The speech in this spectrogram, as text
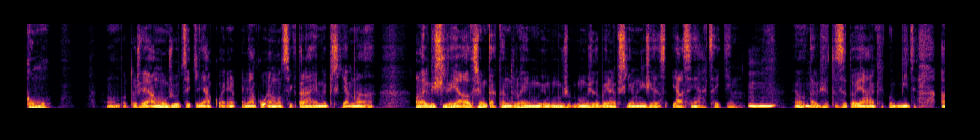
komu. No, protože já můžu cítit nějakou, nějakou emoci, která je mi příjemná, ale když ji vyjádřím, tak ten druhý může, může to být nepříjemný, že já si nějak cítím. Mm-hmm. Jo, mm-hmm. takže to se to nějak jako být. A,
